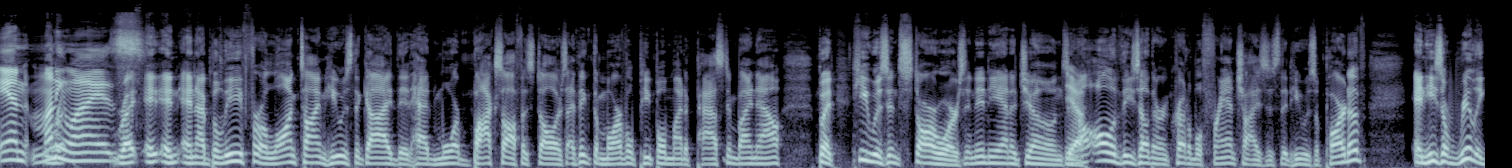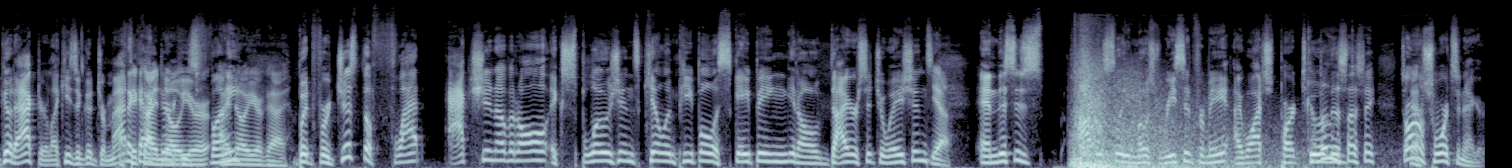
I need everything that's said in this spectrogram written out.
And money wise, Right, and, and and I believe for a long time he was the guy that had more box office dollars. I think the Marvel people might have passed him by now, but he was in Star Wars and Indiana Jones Yeah. and all, all of these other incredible franchises that he was a part of. And he's a really good actor. Like he's a good dramatic think I actor. know he's your- I know your guy. But for just the flat action of it all, explosions, killing people, escaping, you know, dire situations. Yeah. And this is obviously most recent for me. I watched part two of this last night. It's Arnold Schwarzenegger.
